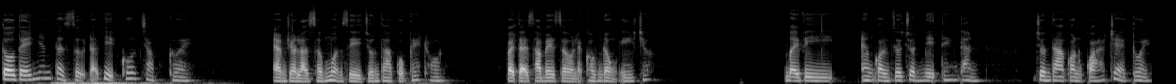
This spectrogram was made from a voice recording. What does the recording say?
Tô Tế Nhân thật sự đã bị cô chọc cười. Em cho là sớm muộn gì chúng ta cũng kết hôn. Vậy tại sao bây giờ lại không đồng ý chứ? Bởi vì em còn chưa chuẩn bị tinh thần. Chúng ta còn quá trẻ tuổi.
